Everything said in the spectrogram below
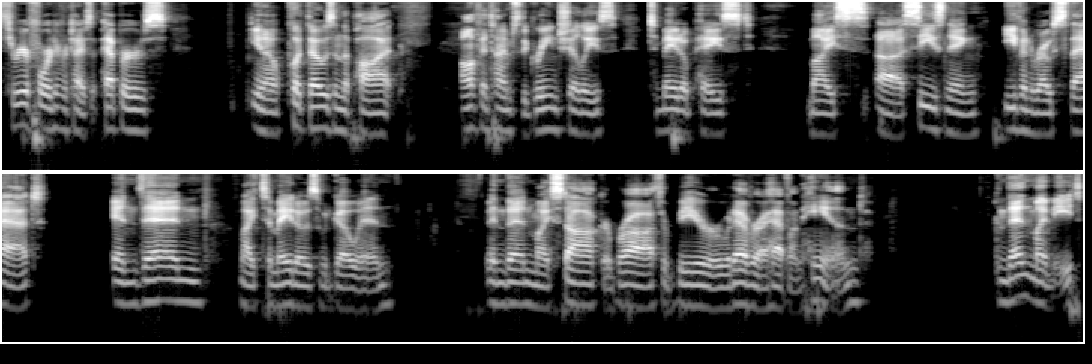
three or four different types of peppers you know put those in the pot oftentimes the green chilies, tomato paste, my uh, seasoning, even roast that, and then my tomatoes would go in, and then my stock or broth or beer or whatever I have on hand, and then my meat,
